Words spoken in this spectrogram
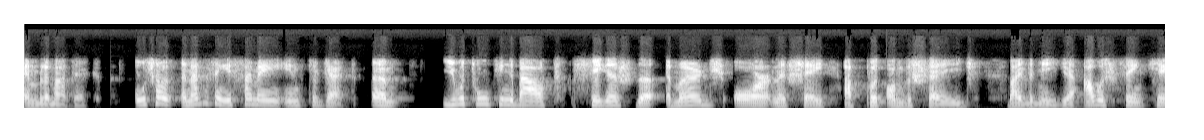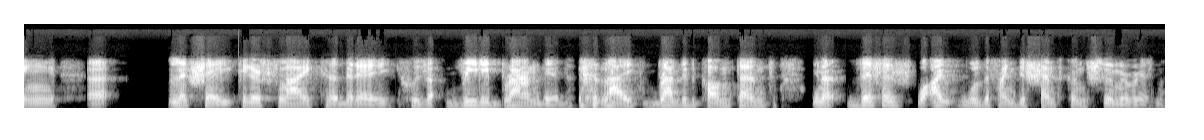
emblematic. Also, another thing, if I may interject, um, you were talking about figures that emerge or, let's say, are put on the stage by the media. I was thinking uh, let's say figures like uh, who's really branded, like branded content, you know, this is what I will define dissent consumerism,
